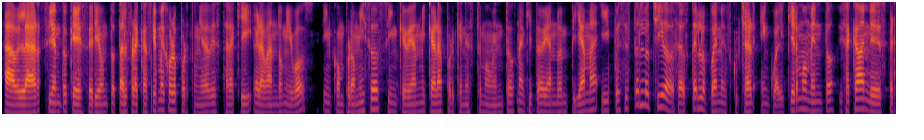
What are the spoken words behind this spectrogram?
a hablar siento que sería un total fracaso. Qué mejor oportunidad de estar aquí grabando mi voz, sin compromisos, sin que vean mi cara, porque en este momento aquí todavía ando en pijama y pues esto es lo chido, o sea, ustedes lo pueden escuchar en cualquier momento. Si se acaban de despertar,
